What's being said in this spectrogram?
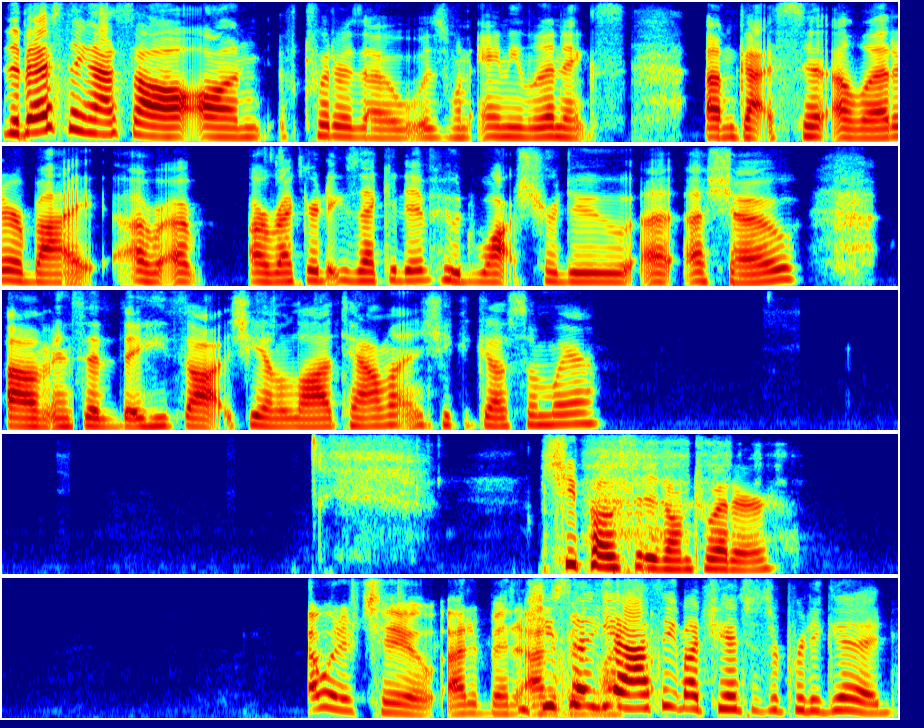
the best thing I saw on Twitter though was when Annie Lennox um got sent a letter by a, a, a record executive who'd watched her do a, a show, um, and said that he thought she had a lot of talent and she could go somewhere. She posted it on Twitter. I would have too. I'd have been. I'd she have been said, like, "Yeah, I think my chances are pretty good."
